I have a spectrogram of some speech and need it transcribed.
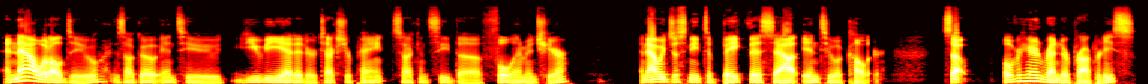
And now what I'll do is I'll go into UV Editor Texture Paint so I can see the full image here. And now we just need to bake this out into a color. So over here in Render Properties,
